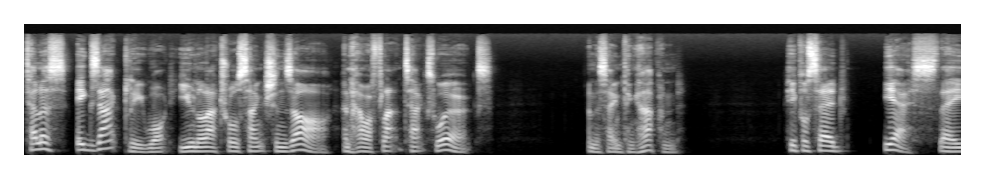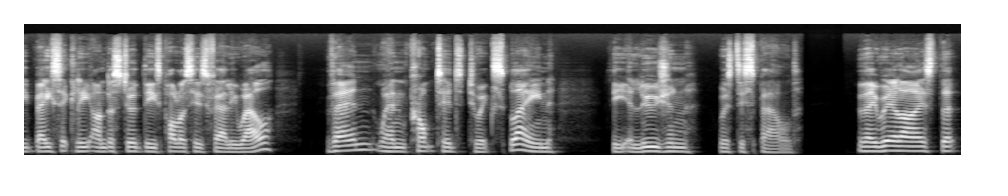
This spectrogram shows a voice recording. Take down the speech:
Tell us exactly what unilateral sanctions are and how a flat tax works. And the same thing happened. People said, yes, they basically understood these policies fairly well. Then, when prompted to explain, the illusion was dispelled. They realized that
